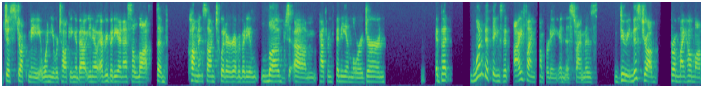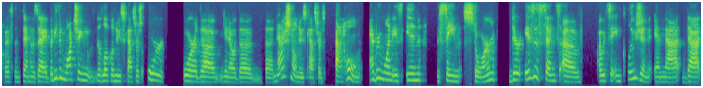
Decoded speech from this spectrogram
just struck me when you were talking about, you know, everybody, and I saw lots of comments on Twitter. Everybody loved um, Kathryn Finney and Laura Dern. But one of the things that I find comforting in this time is doing this job from my home office in San Jose, but even watching the local newscasters or or the you know the the national newscasters at home, everyone is in the same storm. There is a sense of I would say inclusion in that that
